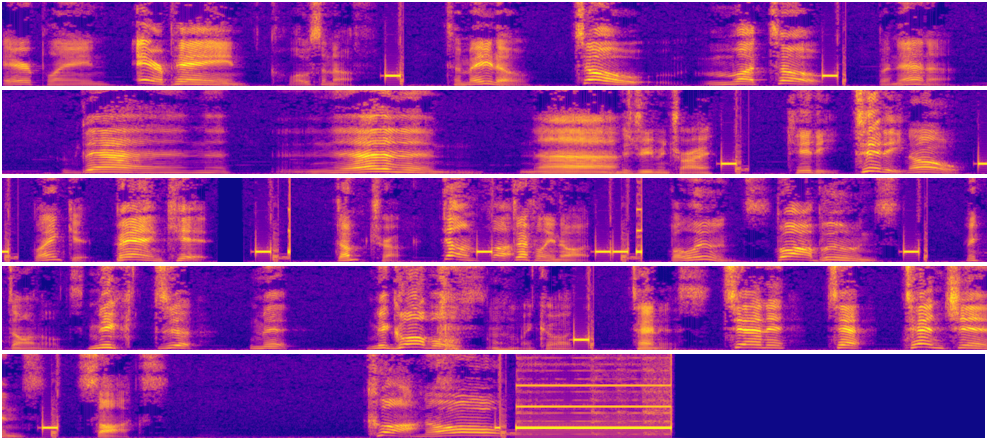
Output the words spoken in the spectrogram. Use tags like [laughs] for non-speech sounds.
Airplane. Airplane! Close enough. Tomato. Toe. Mato. Banana. Ban. Nah. Did you even try? Kitty. Titty. No. Blanket. Blanket. Dump truck. Dump fuck. Definitely not. Balloons. Baboons. McDonald's. Mc. Mi- McGobbles. [laughs] oh my god. Tennis. Tennis. Te- tensions. Socks. Clock. No.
